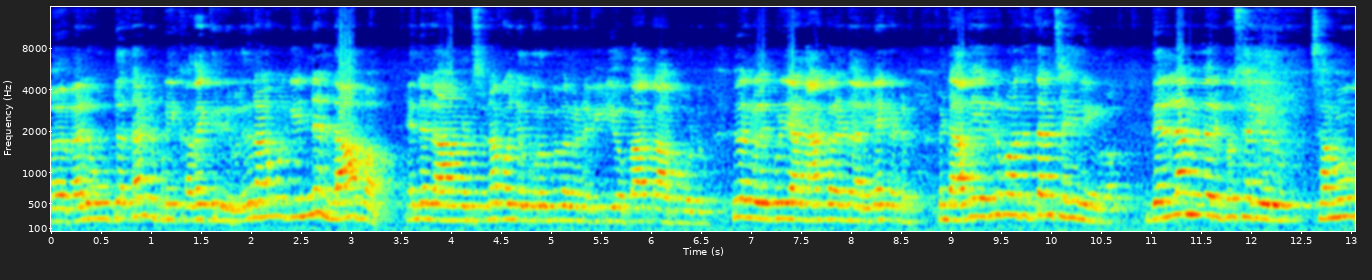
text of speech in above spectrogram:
அஹ், வலு ஊட்டத்தான் இப்படி கதைக்கிறீர்கள். இதனால உங்களுக்கு என்ன லாபம்? என்ன லாபம்னு சொன்னா கொஞ்சம் குரூப் இவங்க வீடியோ பார்க்க ஆகட்டும் இவங்க இப்படியா நாக்கள் நான் நினைக்கட்டும் அதை எதிர்பார்த்து தான் செய்கிறீங்களோ? இதெல்லாம் இவர் இப்போ சரி ஒரு சமூக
